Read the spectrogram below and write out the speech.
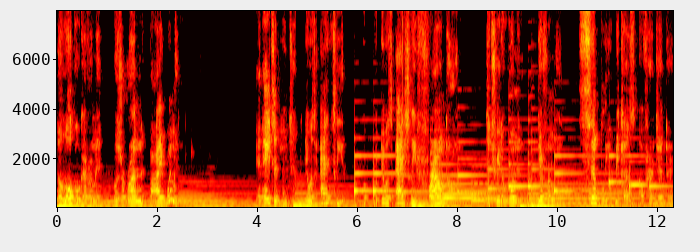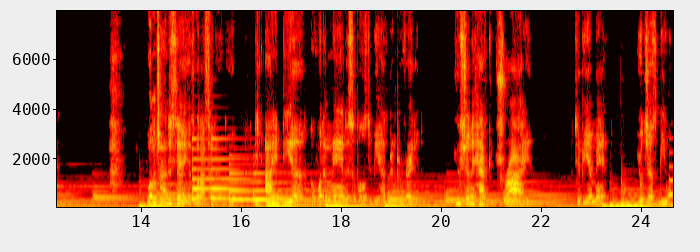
the local government, was run by women. In ancient Egypt, it was actually it was actually frowned on to treat a woman differently simply because of her gender. What I'm trying to say is what I said earlier. The idea of what a man is supposed to be has been perverted. You shouldn't have to try to be a man. You'll just be one.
